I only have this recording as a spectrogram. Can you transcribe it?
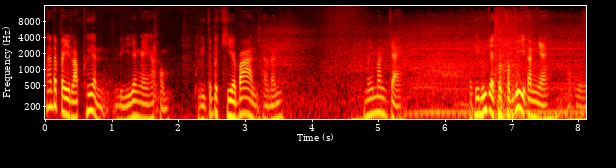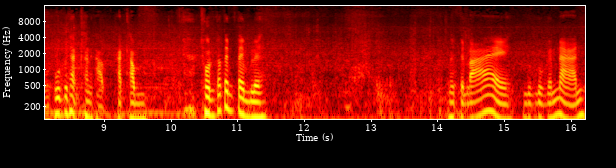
น่าจะไปรับเพื่อนหรือยังไงครับผม หรือจะไปเคลียร์บ้านแถวนั้น ไม่มั่นใจ แต่ที่รู้จักชนซอมบี้นั่นไง โอ้โห พูดไม่ทันคันขับขัดคำชนก็เต็มเต็มเลย ไม่เป็นไรลุกๆหนานๆ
